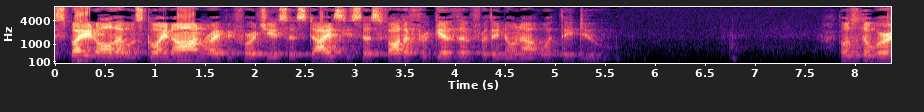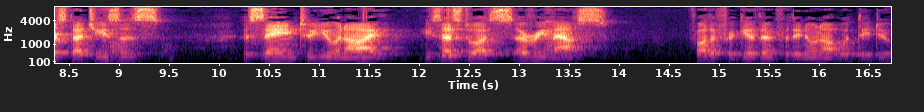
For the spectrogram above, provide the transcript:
Despite all that was going on right before Jesus dies, he says, Father, forgive them, for they know not what they do. Those are the words that Jesus is saying to you and I. He says to us every Mass, Father, forgive them, for they know not what they do.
